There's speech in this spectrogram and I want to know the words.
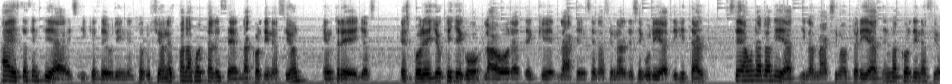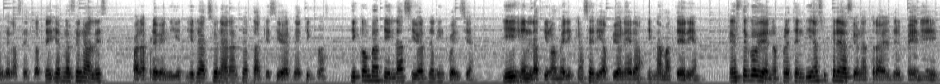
a estas entidades y que se brinden soluciones para fortalecer la coordinación entre ellas. Es por ello que llegó la hora de que la Agencia Nacional de Seguridad Digital sea una realidad y la máxima autoridad en la coordinación de las estrategias nacionales para prevenir y reaccionar ante ataques cibernéticos y combatir la ciberdelincuencia, y en Latinoamérica sería pionera en la materia. Este gobierno pretendía su creación a través del PNE,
